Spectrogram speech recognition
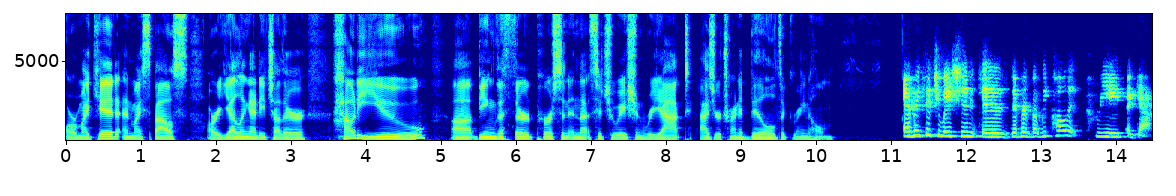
or my kid and my spouse are yelling at each other how do you uh, being the third person in that situation react as you're trying to build a green home Every situation is different, but we call it create a gap.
